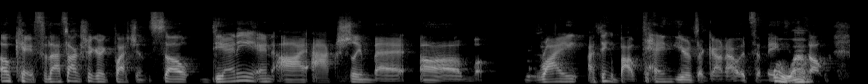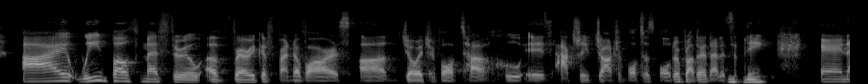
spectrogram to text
Okay, so that's actually a great question. So Dani and I actually met um, right, I think about 10 years ago now. It's oh, amazing. Oh, wow. So I we both met through a very good friend of ours, um, Joey Travolta, who is actually John Travolta's older brother. That is mm-hmm. the thing. And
